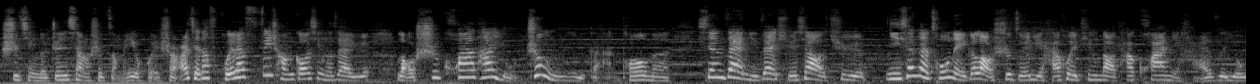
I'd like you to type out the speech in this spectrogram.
事情的真相是怎么一回事儿。而且他回来非常高兴的在于，老师夸他有正义感。朋友们，现在你在学校去，你现在从哪个老师嘴里还会听到他夸你孩子有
